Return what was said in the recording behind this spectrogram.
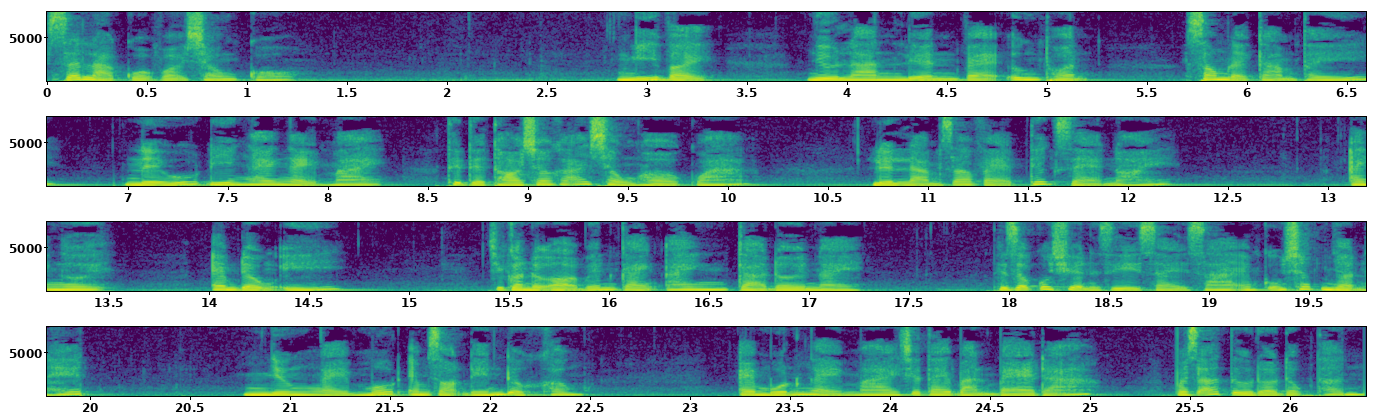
Sẽ là của vợ chồng cô. Nghĩ vậy, Như Lan liền vẻ ưng thuận, Xong lại cảm thấy Nếu đi ngay ngày mai Thì thiệt thòi cho gã chồng hờ quá, Liền làm ra vẻ tiếc rẻ nói, Anh ơi, em đồng ý. Chỉ cần được ở bên cạnh anh cả đời này Thì dẫu có chuyện gì xảy ra em cũng chấp nhận hết. Nhưng ngày mốt em dọn đến được không? Em muốn ngày mai chia tay bạn bè đã. Và giã từ đời độc thân.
